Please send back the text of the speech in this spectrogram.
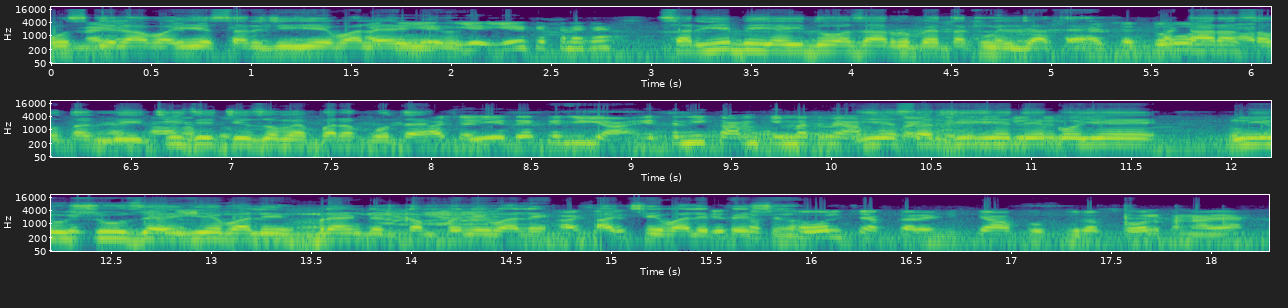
उसके अलावा ये सर जी ये वाला अच्छा है ये ये ये कितने का सर ये भी यही दो हज़ार रूपए तक मिल जाता है। अच्छा, 2000 अठारह सौ तक भी चीज़ें चीज़ों में फ़र्क होता है। अच्छा ये देखें जी यहाँ इतनी कम कीमत में ये सर जी ये देखो ये न्यू शूज़ है ये वाले ब्रांडेड कंपनी वाले अच्छा, वाले फ़ैशन सोल चेक करें जी क्या खूबसूरत सोल बनाया है।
